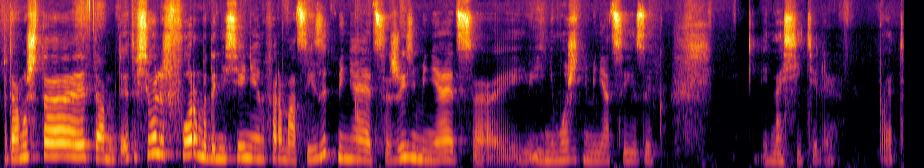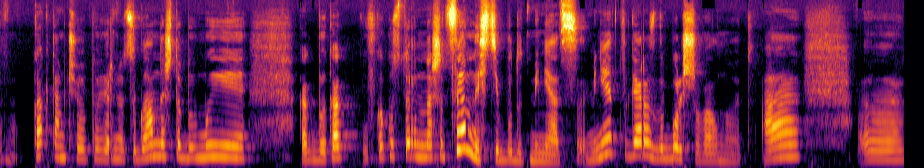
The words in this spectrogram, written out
потому что это, это всего лишь форма донесения информации. Язык меняется, жизнь меняется, и не может не меняться язык и носители. Поэтому как там что повернется? Главное, чтобы мы, как бы, как, в какую сторону наши ценности будут меняться. Меня это гораздо больше волнует. А э,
